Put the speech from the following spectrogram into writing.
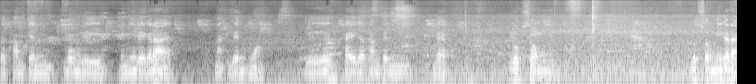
จะทำเป็นวงรีอย่างนี้เลยก็ได้นะเว้นห่วง หรือใครจะทำเป็นแบบรูปทรง รูปทรงนี้ก็ได้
